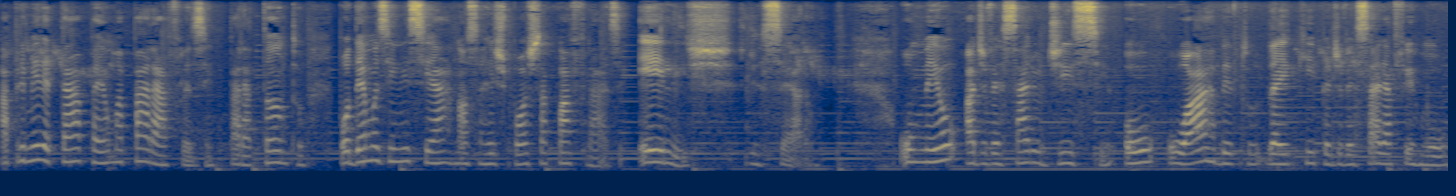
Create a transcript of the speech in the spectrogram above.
A primeira etapa é uma paráfrase. Para tanto, podemos iniciar nossa resposta com a frase: Eles disseram. O meu adversário disse, ou o árbitro da equipe adversária afirmou.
